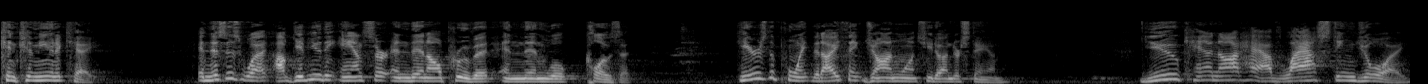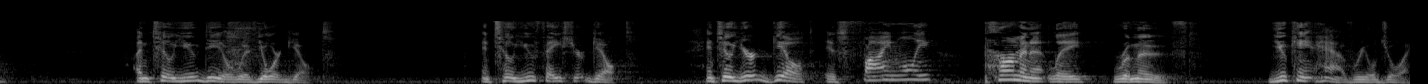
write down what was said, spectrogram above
can communicate. And this is what I'll give you the answer and then I'll prove it and then we'll close it. Here's the point that I think John wants you to understand. You cannot have lasting joy until you deal with your guilt. Until you face your guilt. Until your guilt is finally, permanently removed. You can't have real joy.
